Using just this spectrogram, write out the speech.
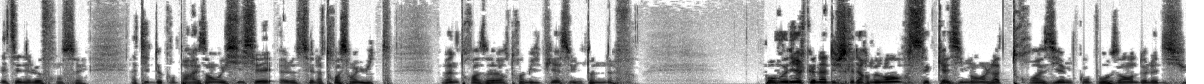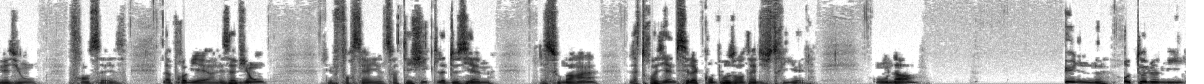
SNLE français. À titre de comparaison, ici, c'est euh, la 308. 23 heures, 3000 pièces, une tonne neuf. Pour vous dire que l'industrie d'armement, c'est quasiment la troisième composante de la dissuasion française. La première, les avions, les forces aériennes stratégiques. La deuxième, les sous-marins. La troisième, c'est la composante industrielle. On a une autonomie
